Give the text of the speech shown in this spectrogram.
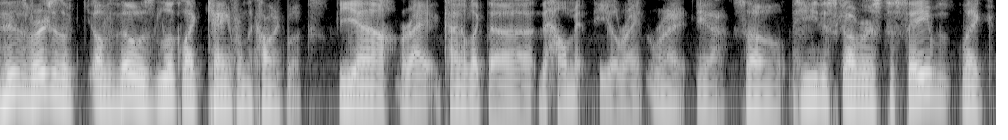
His versions of, of those look like Kang from the comic books. Yeah, right. Kind of like the the helmet deal, right? Right. Yeah. So he discovers to save like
